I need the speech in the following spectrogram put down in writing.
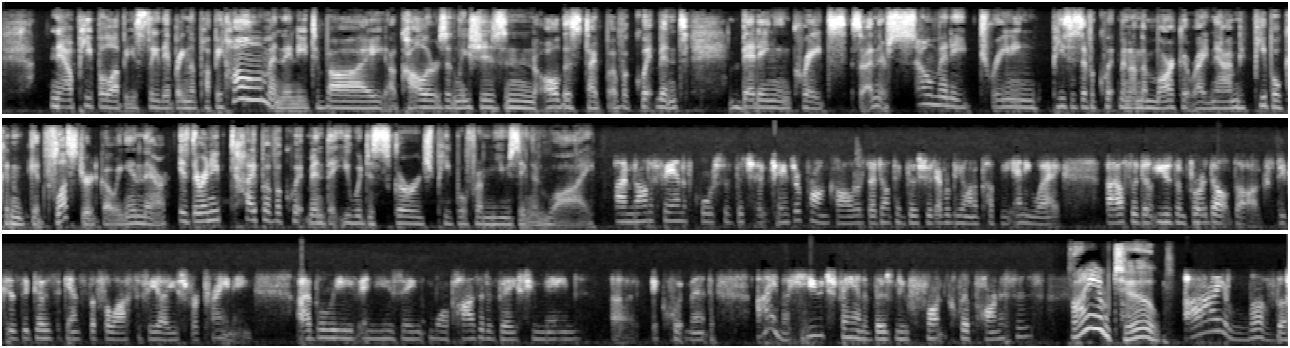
Now, people obviously they bring the puppy home and they need to buy uh, collars and leashes and all this type of equipment, bedding and crates. So, and there's so many training pieces of equipment on the market right now. I mean, people can get flustered going in there. Is there any type of equipment that you would discourage people from using and why? I'm not a fan, of course, of the ch- chains or prong collars. I don't think those should ever be on a puppy anyway. I also don't use them for adult dogs because it goes against the philosophy I use for training. I believe in using more positive based, humane uh, equipment. I am a huge fan of those new front clip harnesses. I am too. I love those.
